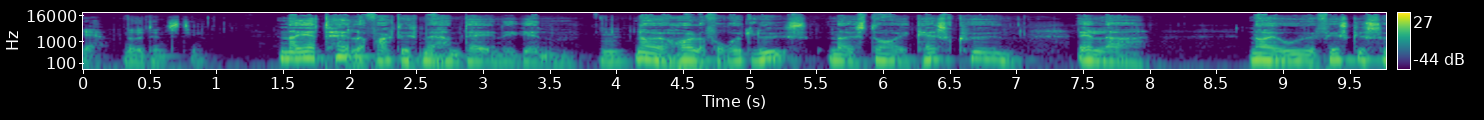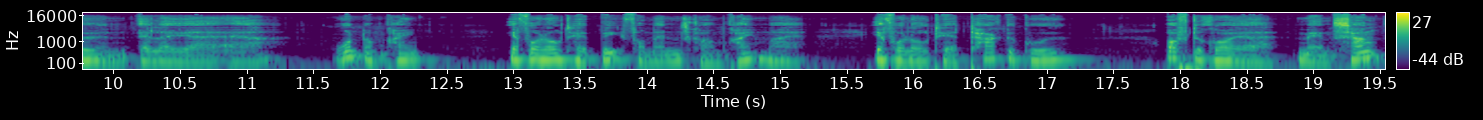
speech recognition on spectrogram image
ja, noget i den stil? Når jeg taler faktisk med ham dagen igennem, mm. når jeg holder for rødt lys, når jeg står i kaskekøen, eller når jeg er ude ved fiskesøen, eller jeg er rundt omkring. Jeg får lov til at bede for mennesker omkring mig. Jeg får lov til at takke Gud. Ofte går jeg med en sang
